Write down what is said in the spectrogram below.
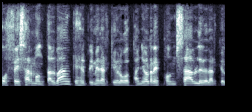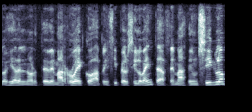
o César Montalbán, que es el primer arqueólogo español responsable de la arqueología del norte de Marruecos a principios del siglo XX, hace más de un siglo.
